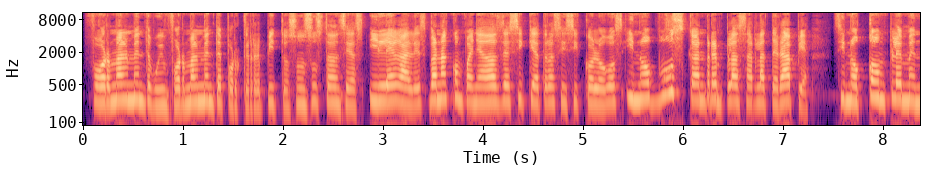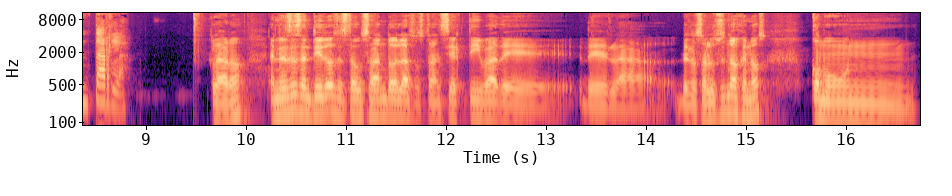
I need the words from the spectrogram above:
formalmente o informalmente, porque repito, son sustancias ilegales, van acompañadas de psiquiatras y psicólogos y no buscan reemplazar la terapia, sino complementarla. Claro, en ese sentido se está usando la sustancia activa de, de, la, de los alucinógenos como un...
